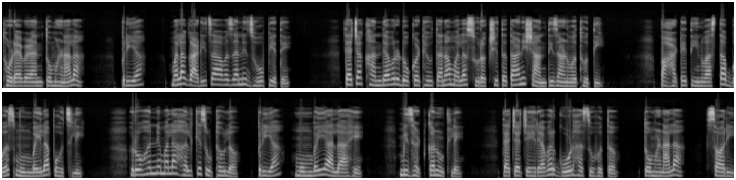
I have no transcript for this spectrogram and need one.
थोड्या वेळाने तो म्हणाला प्रिया मला गाडीचा आवाजाने झोप येते. त्याच्या खांद्यावर डोकं ठेवताना मला सुरक्षितता आणि शांती जाणवत होती. पहाटे तीन वाजता बस मुंबईला पोहोचली. रोहनने मला हलकेच उठवलं प्रिया मुंबई आलं आहे. मी झटकन उठले. त्याच्या चेहऱ्यावर गोड हसू होतं. तो म्हणाला सॉरी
